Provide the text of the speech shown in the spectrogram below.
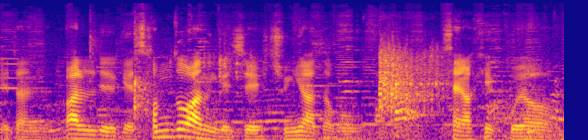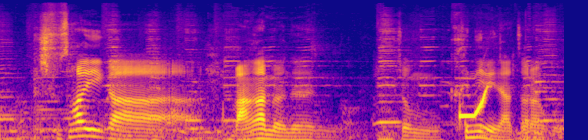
일단 빠르게 선도하는 게 제일 중요하다고 생각했고요. 주사위가 망하면은 좀 큰일이 나더라고요.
